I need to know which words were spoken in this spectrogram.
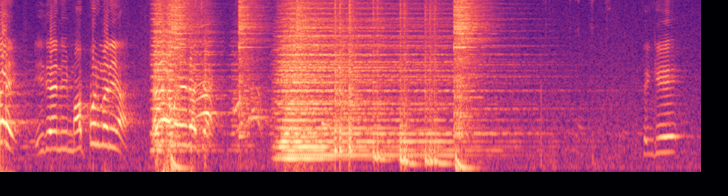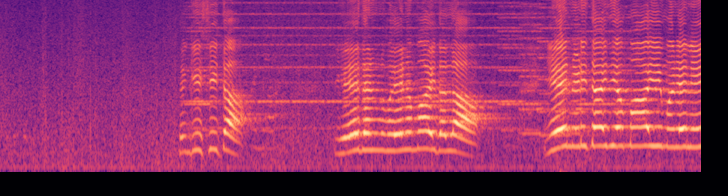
ಏಯ್ ಇದೇ ನಿಮ್ಮ ಅಪ್ಪನ ಮನೆಯ. ತಂಗಿ ತಂಗಿ ಸೀತಾ ಏದನ್ ಏನಮ್ಮ ಇದಲ್ಲ? ಏನ್ ನಡೀತಾ ಇದೆಯಮ್ಮ ಈ ಮನೆಯಲ್ಲಿ?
